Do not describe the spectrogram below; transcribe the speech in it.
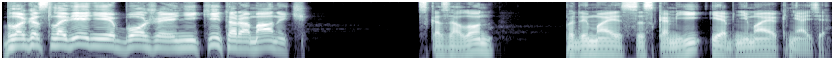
благословение Божие, Никита Романыч!» сказал он, подымаясь со скамьи и обнимая князя.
